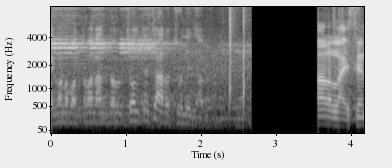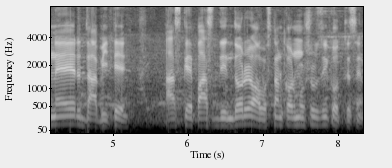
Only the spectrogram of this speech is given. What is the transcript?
এখনও বর্তমান আন্দোলন চলতেছে আরও চলে যাবে। আর লাইসেন্সের দাবিতে আজকে পাঁচ দিন ধরে অবস্থান কর্মসূচি করতেছেন।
